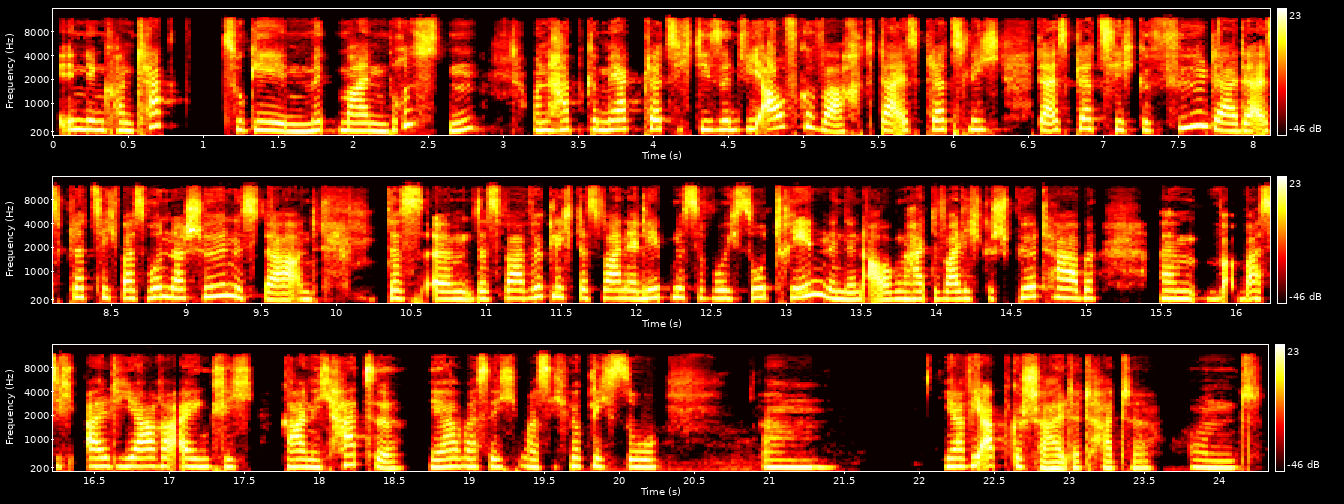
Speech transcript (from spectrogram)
in den Kontakt zu gehen mit meinen Brüsten und habe gemerkt, plötzlich, die sind wie aufgewacht. Da ist plötzlich, da ist plötzlich Gefühl da, da ist plötzlich was Wunderschönes da. Und das, ähm, das war wirklich, das waren Erlebnisse, wo ich so Tränen in den Augen hatte, weil ich gespürt habe, ähm, was ich all die Jahre eigentlich gar nicht hatte. Ja, was ich, was ich wirklich so, ähm, ja, wie abgeschaltet hatte. Und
